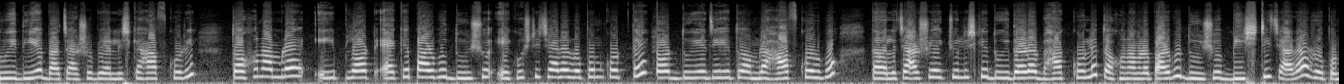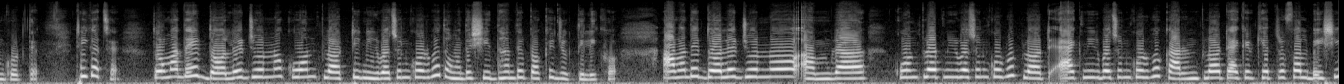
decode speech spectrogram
দুই দিয়ে বা চারশো বিয়াল্লিশকে হাফ করি, তখন আমরা এই প্লট একে পারব দুইশো একুশটি চারা রোপণ করতে। প্লট দুইয়ে যেহেতু আমরা হাফ করব, তাহলে চারশো একচল্লিশকে দুই দ্বারা ভাগ করলে তখন আমরা পারব দুইশো বিশটি চারা রোপণ করতে। ঠিক আছে? তোমাদের দলের জন্য কোন প্লটটি নির্বাচন করবে? তোমাদের সিদ্ধান্তের পক্ষে যুক্তি লিখো। আমাদের দলের জন্য আমরা কোন প্লট নির্বাচন করব? প্লট এক নির্বাচন করব, কারণ প্লট একের ক্ষেত্রফল বেশি,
